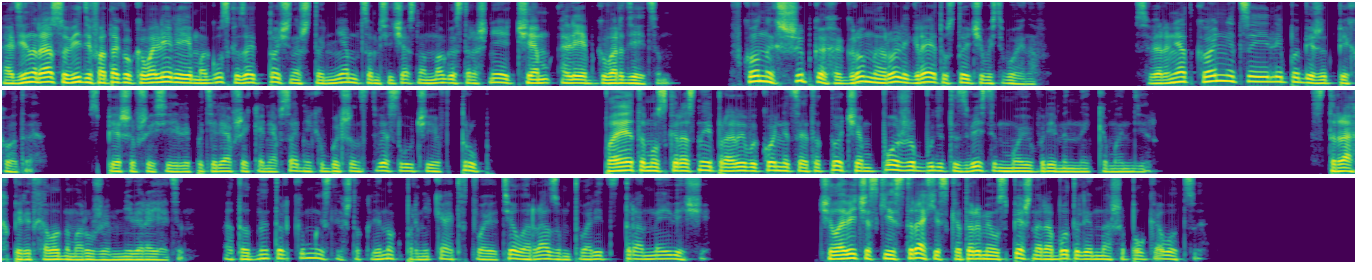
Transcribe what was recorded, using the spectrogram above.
Один раз увидев атаку кавалерии, могу сказать точно, что немцам сейчас намного страшнее, чем лейб-гвардейцам. В конных сшибках огромную роль играет устойчивость воинов. Свернет конница или побежит пехота. Спешившийся или потерявший коня всадник в большинстве случаев труп. Поэтому скоростные прорывы конницы — это то, чем позже будет известен мой временный командир. Страх перед холодным оружием невероятен. От одной только мысли, что клинок проникает в твое тело, разум творит странные вещи. Человеческие страхи, с которыми успешно работали наши полководцы.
